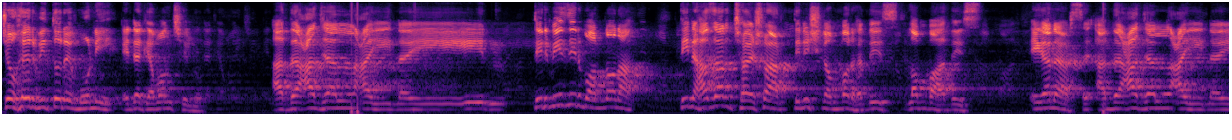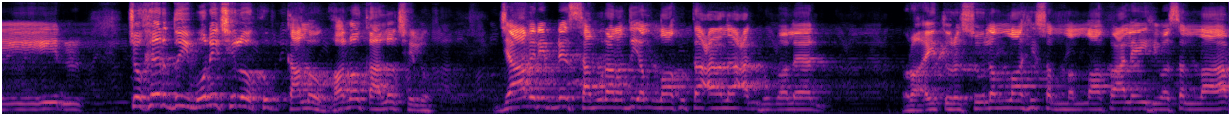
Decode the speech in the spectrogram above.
চোখের ভিতরে মণি, এটা কেমন ছিল? আদাজাল আইনাইন। তিরমিজির বর্ণনা তিন হাজার ছয়শো আটত্রিশ নম্বর হাদিস, লম্বা হাদিস। এখানে আসছে আদাজাল আইনাইন। চোখের দুই মণি ছিল, খুব কালো, ঘন কালো ছিল। জাবের ইবনে সামুরা রাদিয়াল্লাহু তাআলা আনহু বলেন, রাআইতু রাসূলুল্লাহি সাল্লাল্লাহু আলাইহি ওয়াসাল্লাম।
